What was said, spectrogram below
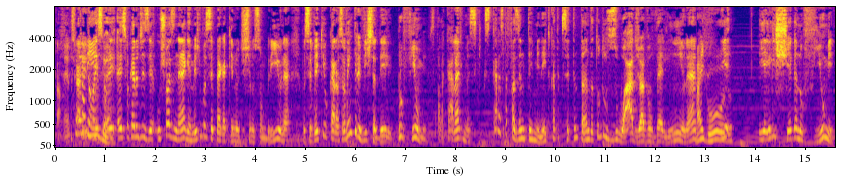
Talento, cara, é então, é isso, é, é isso que eu quero dizer. O Schwarzenegger, mesmo você pega aqui no Destino Sombrio, né? Você vê que o cara, você vai ver a entrevista dele pro filme, você fala, caralho, mas o que, que esse cara está fazendo Terminator? O cara tá com 70 anos, tá todo zoado, já vê um velhinho, né? Barrigudo. E, e aí ele chega no filme,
